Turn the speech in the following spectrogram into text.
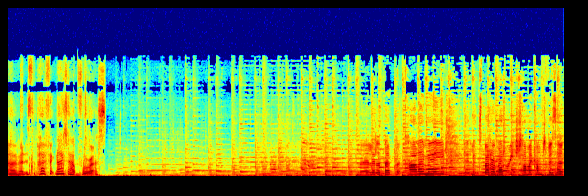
um, and it's the perfect night out for us. The little bed that Carlo made, it looks better and better each time I come to visit.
